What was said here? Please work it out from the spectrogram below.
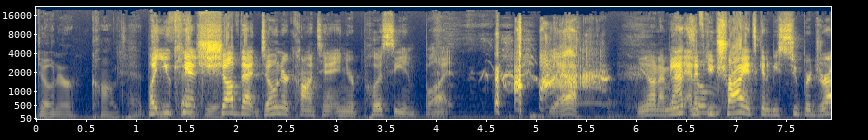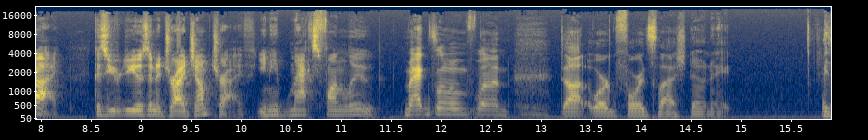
donor content. But So you can't thank shove that donor content in your pussy and butt. Yeah. You know what I mean? And if you try, it's going to be super dry because you're using a dry jump drive. You need Max Fun Lube. MaximumFun.org forward slash donate. And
